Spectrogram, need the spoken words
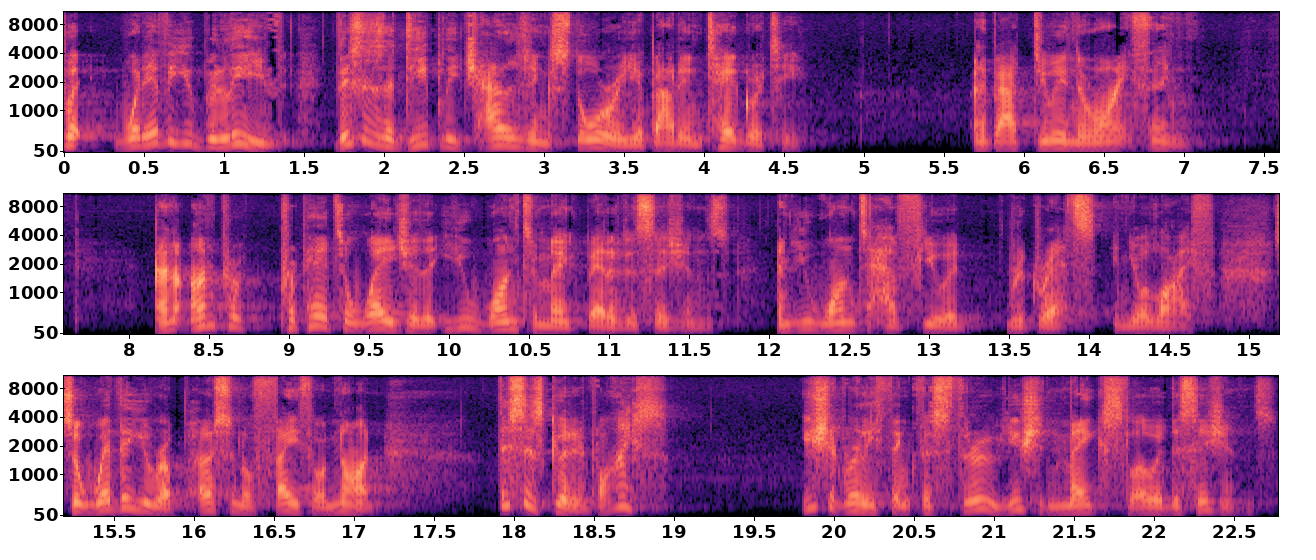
But whatever you believe, this is a deeply challenging story about integrity and about doing the right thing. And I'm pre- prepared to wager that you want to make better decisions and you want to have fewer regrets in your life. So, whether you're a person of faith or not, this is good advice. You should really think this through. You should make slower decisions.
